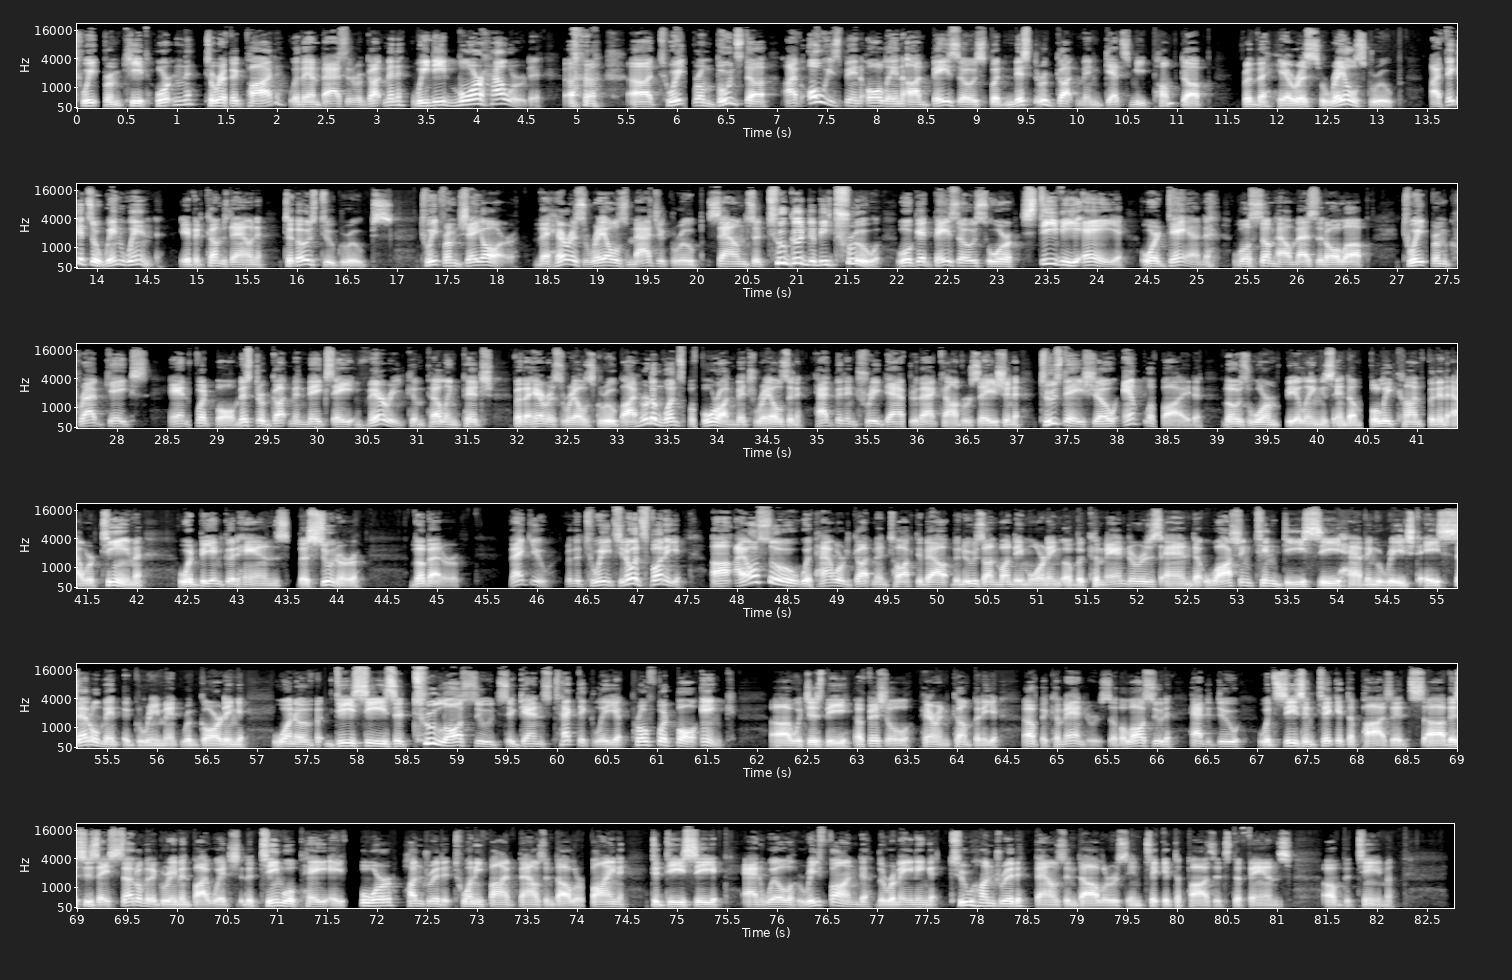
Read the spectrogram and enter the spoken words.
Tweet from Keith Horton. Terrific pod with Ambassador Gutman. We need more Howard. Tweet from Boonsta. I've always been all in on Bezos, but Mr. Gutman gets me pumped up for the Harris Rales group. I think it's a win win if it comes down to those two groups. Tweet from JR. The Harris Rales Magic Group sounds too good to be true. We'll get Bezos or Stevie A or Dan will somehow mess it all up. Tweet from Crab Cakes and football. Mr. Gutman makes a very compelling pitch for the Harris Rales group. I heard him once before on Mitch Rales and had been intrigued after that conversation. Tuesday's show amplified those warm feelings, and I'm fully confident our team would be in good hands. The sooner, the better. Thank you for the tweets. You know what's funny? Uh, I also, with Howard Gutman, talked about the news on Monday morning of the Commanders and Washington, D.C. having reached a settlement agreement regarding one of DC's two lawsuits against technically Pro Football Inc., uh, which is the official parent company of the Commanders. So the lawsuit had to do with season ticket deposits. Uh, this is a settlement agreement by which the team will pay a $425,000 fine to DC and will refund the remaining $200,000 in ticket deposits to fans of the team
